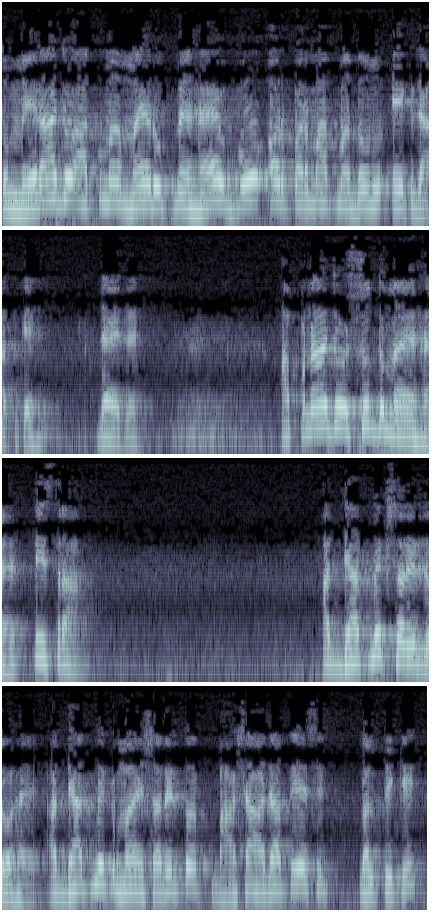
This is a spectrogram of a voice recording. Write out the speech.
तो मेरा जो आत्मा मैं रूप में है, वो और परमात्मा दोनों एक जात के हैं। जय जय। अपना जो शुद्ध मैं है, तीसरा, आध्यात्मिक शरीर जो है, आध्यात्मिक मैं, शरीर तो भाषा आ जाती है इसी गलती की।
